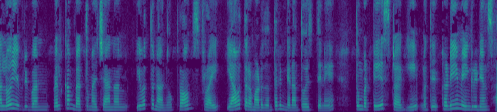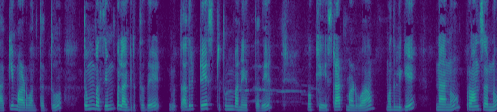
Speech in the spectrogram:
Hello everyone welcome back to my channel ಇವತ್ತು ನಾನು ಪ್ರಾನ್ಸ್ ಫ್ರೈ ಯಾವ ಥರ ಅಂತ ನಿಮಗೆ ನಾನು ತೋರಿಸ್ತೇನೆ. ತುಂಬ ಟೇಸ್ಟಾಗಿ ಮತ್ತು ಕಡಿಮೆ ಇಂಗ್ರೀಡಿಯೆಂಟ್ಸ್ ಹಾಕಿ ಮಾಡುವಂಥದ್ದು. ತುಂಬ ಸಿಂಪಲ್ ಆಗಿರ್ತದೆ. ಮತ್ತು ಅದರ ಟೇಸ್ಟ್ ತುಂಬಾ ಇರ್ತದೆ. ಓಕೆ ಸ್ಟಾರ್ಟ್ ಮಾಡುವ. ಮೊದಲಿಗೆ ನಾನು ಪ್ರಾನ್ಸನ್ನು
